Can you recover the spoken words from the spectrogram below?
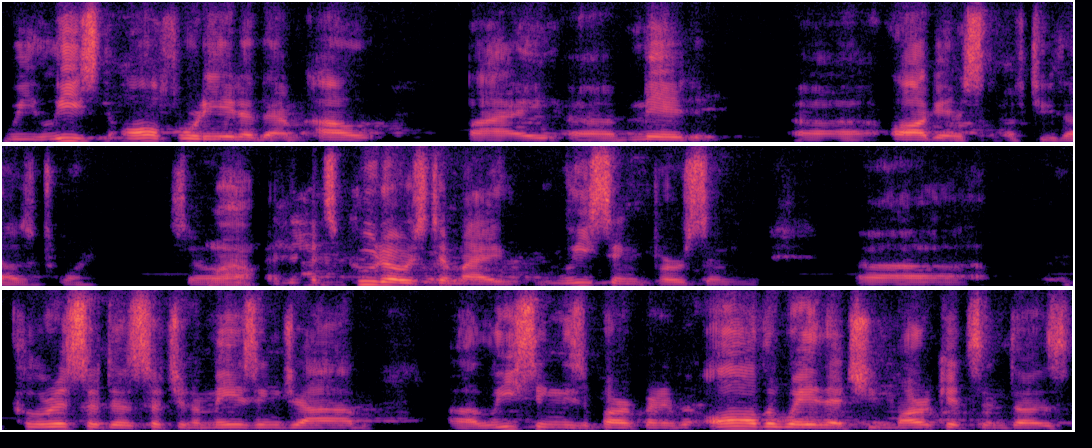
we leased all 48 of them out by uh, mid uh, August of 2020. So wow. and that's kudos to my leasing person. Uh, Clarissa does such an amazing job uh, leasing these apartments, all the way that she markets and does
